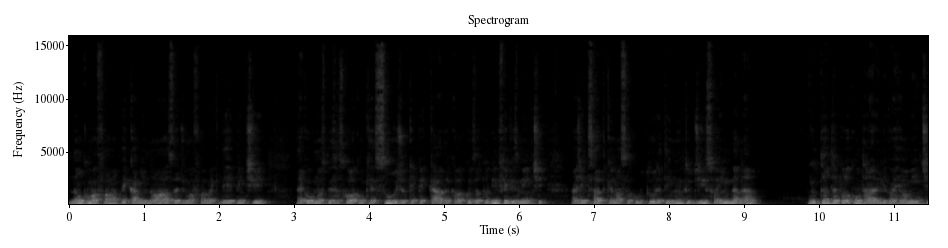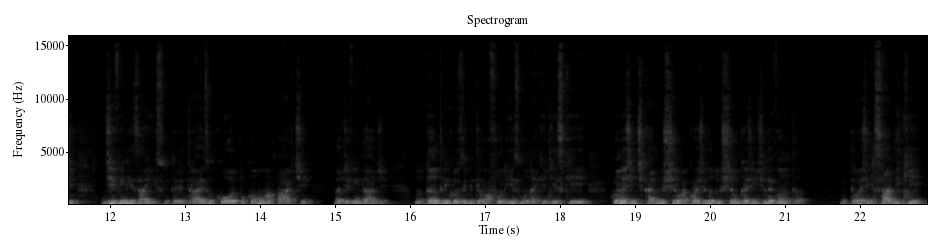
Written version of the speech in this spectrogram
Não como uma forma pecaminosa, de uma forma que de repente, né, que algumas pessoas colocam que é sujo, que é pecado, aquela coisa toda. Infelizmente, a gente sabe que a nossa cultura tem muito disso ainda, né? E o Tantra, pelo contrário, ele vai realmente divinizar isso. Então ele traz o corpo como uma parte da divindade. No Tantra, inclusive, tem um aforismo né, que diz que quando a gente cai no chão, é com a ajuda do chão que a gente levanta. Então a gente sabe que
